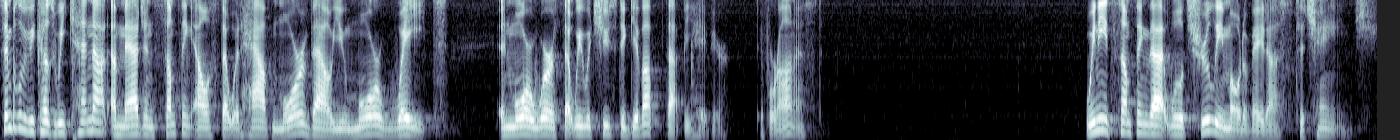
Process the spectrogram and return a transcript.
simply because we cannot imagine something else that would have more value, more weight, and more worth that we would choose to give up that behavior, if we're honest. We need something that will truly motivate us to change.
